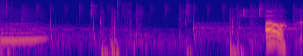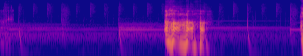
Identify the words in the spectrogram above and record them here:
Mm. Oh. Oh.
